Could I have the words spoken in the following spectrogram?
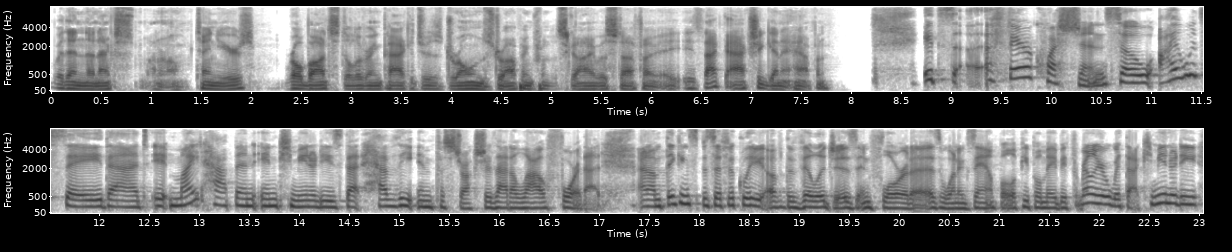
within the next, I don't know, 10 years? Robots delivering packages, drones dropping from the sky with stuff. Is that actually going to happen? It's a fair question. So I would say that it might happen in communities that have the infrastructure that allow for that. And I'm thinking specifically of the villages in Florida as one example. People may be familiar with that community.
